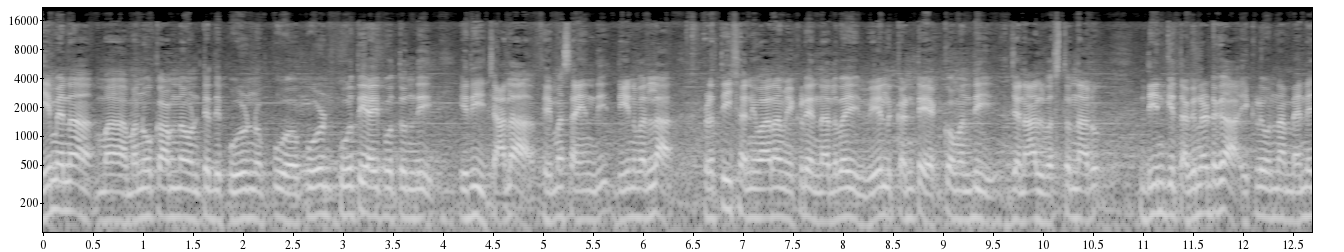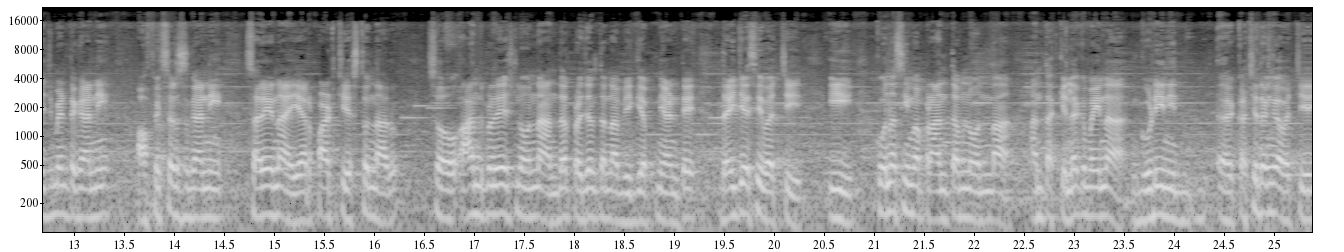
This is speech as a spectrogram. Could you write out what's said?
ఏమైనా మా మనోకామన ఉంటే ఇది పూర్ణ పూ- పూర్తి అయిపోతుంది. ఇది చాలా ఫేమస్ అయింది. దీనివల్ల ప్రతి శనివారం ఇక్కడే నలభై వేల కంటే ఎక్కువ మంది జనాలు వస్తున్నారు. దీనికి తగినట్టుగా ఇక్కడ ఉన్న మేనేజ్మెంట్ కానీ ఆఫీసర్స్ కానీ సరైన ఏర్పాటు చేస్తున్నారు. సో ఆంధ్రప్రదేశ్లో ఉన్న అందరు ప్రజలతో నా విజ్ఞప్తి అంటే దయచేసి వచ్చి ఈ కోనసీమ ప్రాంతంలో ఉన్న అంత కీలకమైన గుడిని ఖచ్చితంగా వచ్చి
